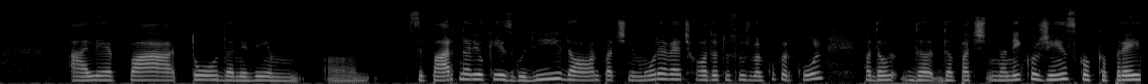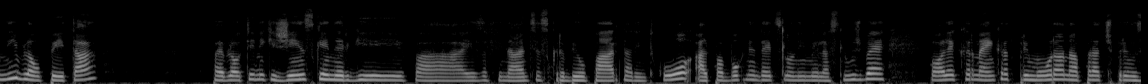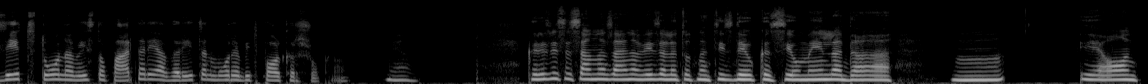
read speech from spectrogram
ali je pa to, da ne vem, um, se partnerju kaj zgodi, da on pač ne more več hoditi v službo ali kakorkoli, pa da, da, da pač na neko žensko, ki prej ni bila upeta. Pa je bila v tej neki ženski energiji, pa je za finance skrbel partner in tako, ali pa Bog ne da je celo ni imela službe, pol je kar naenkrat primorana pač prevzeti to na mesto partnerja, verjeten mora biti pol kar šokno. Ja. Ker res bi se sam nazaj navezala tudi na tisti del, ki si omenila, da mm, je on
